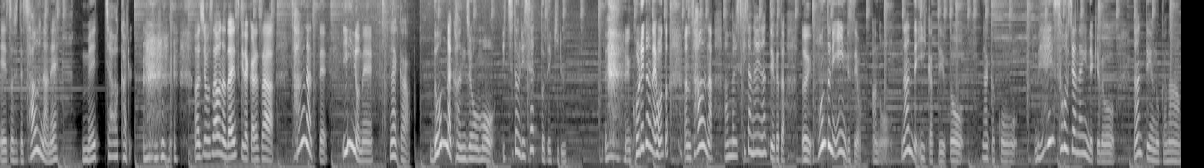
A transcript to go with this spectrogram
えー、そしてサウナね。めっちゃわかる。私もサウナ大好きだからさサウナっていいよね。なんかどんな感情も一度リセットできる。これがね本当あのサウナあんまり好きじゃないなっていう方本当にいいんですよ。あのなんでいいかっていうとなんかこう瞑想じゃないんだけど何て言うのかな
